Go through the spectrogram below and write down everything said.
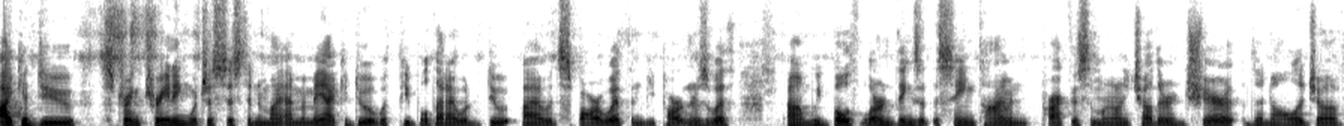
I could do strength training, which assisted in my MMA. I could do it with people that I would do I would spar with and be partners with. Um, we both learn things at the same time and practice them on each other and share the knowledge of.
